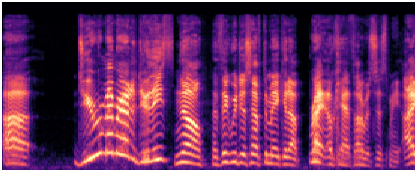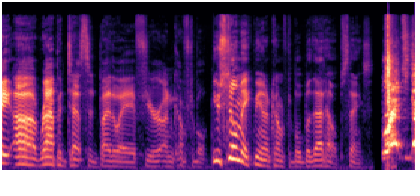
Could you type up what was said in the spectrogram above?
Uh, do you remember how to do these? No, I think we just have to make it up. Right, okay, I thought it was just me. I, uh, rapid tested, by the way, if you're uncomfortable. You still make me uncomfortable, but that helps, thanks. Let's go!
